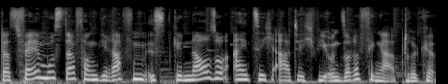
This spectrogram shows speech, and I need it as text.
Das Fellmuster von Giraffen ist genauso einzigartig wie unsere Fingerabdrücke.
